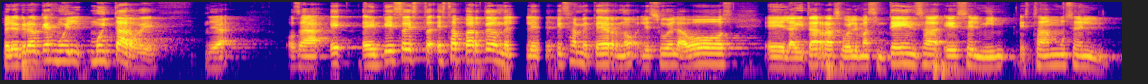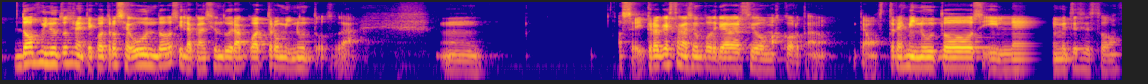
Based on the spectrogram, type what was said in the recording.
Pero creo que es muy, muy tarde, ¿ya? O sea, e- empieza esta, esta parte donde le empieza a meter, ¿no? Le sube la voz, eh, la guitarra se vuelve más intensa, es el min- estamos en el 2 minutos 34 segundos y la canción dura 4 minutos, o sea... mm, o sea, creo que esta canción podría haber sido más corta, ¿no? Digamos, 3 minutos y le metes esto.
